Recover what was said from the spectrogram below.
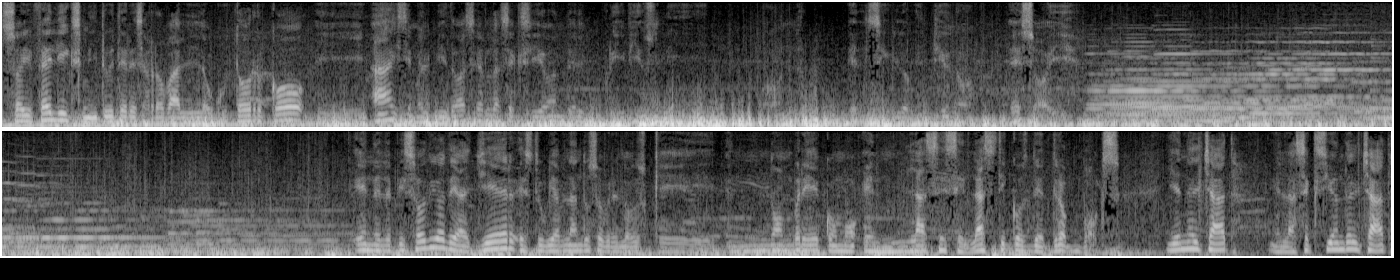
Soy Félix, mi Twitter es arroba locutorco y ay, se me olvidó hacer la sección del previously con el siglo XXI es hoy. En el episodio de ayer estuve hablando sobre los que nombré como enlaces elásticos de Dropbox. Y en el chat, en la sección del chat,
